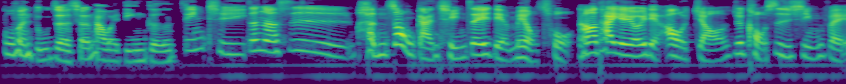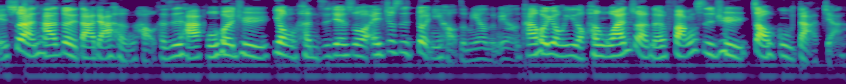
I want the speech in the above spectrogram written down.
部分读者称她为丁哥。丁崎真的是很重感情，这一点没有错。然后他也有一点傲娇，就口是心非。虽然他对大家很好，可是他不会去用很直接说，哎，就是对你好，怎么样怎么样。他会用一种很婉转的方式去照顾大家。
